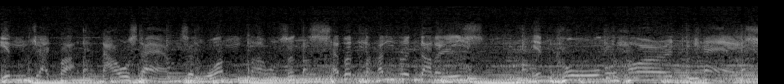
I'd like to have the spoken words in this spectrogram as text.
In Jackpot now stands at $1,700 in cold, hard cash.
